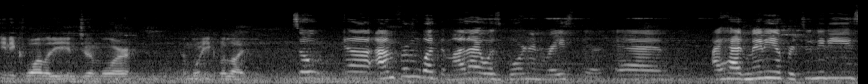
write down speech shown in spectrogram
inequality into a more a more equal life? So uh, I'm from Guatemala. I was born and raised there, and I had many opportunities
